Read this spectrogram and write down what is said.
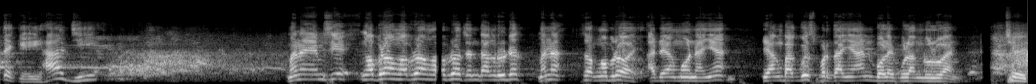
teh kiai haji. Mana MC ngobrol-ngobrol-ngobrol tentang rudet? Mana? Sok ngobrol. Ada yang mau nanya? Yang bagus pertanyaan boleh pulang duluan. Cek.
